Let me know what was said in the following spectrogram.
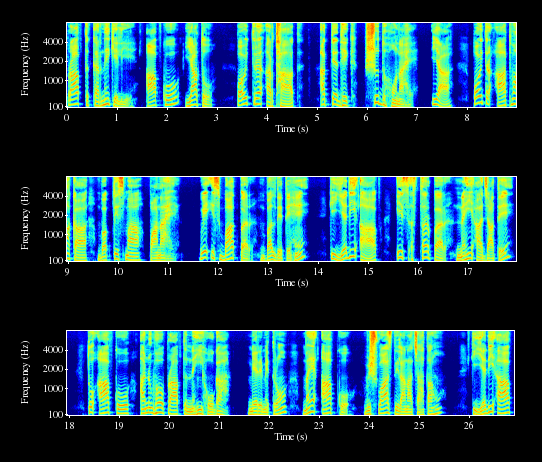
प्राप्त करने के लिए आपको या तो पवित्र अर्थात अत्यधिक शुद्ध होना है या पवित्र आत्मा का बपतिस्मा पाना है। वे इस बात पर बल देते हैं कि यदि आप इस स्तर पर नहीं आ जाते तो आपको अनुभव प्राप्त नहीं होगा। मेरे मित्रों, मैं आपको विश्वास दिलाना चाहता हूँ कि यदि आप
